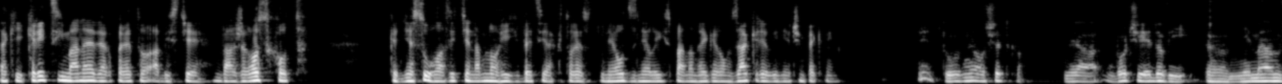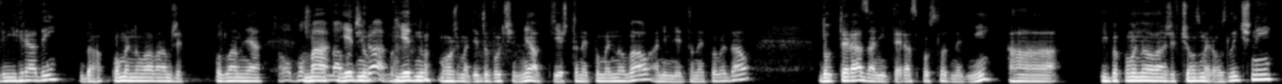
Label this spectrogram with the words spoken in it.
taký krycí manéver preto, aby ste váš rozchod, keď nesúhlasíte na mnohých veciach, ktoré tu neodzneli s pánom Hegerom, zakryli niečím pekným. Nie, tu oznelo všetko. Ja voči Edovi e, nemám výhrady, iba pomenúvam, že podľa mňa no, má jednu, jednu, môže mať Edo voči mňa, tiež to nepomenoval, ani mne to nepovedal doteraz, ani teraz, posledné dni. A iba pomenovávam, že v čom sme rozliční.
